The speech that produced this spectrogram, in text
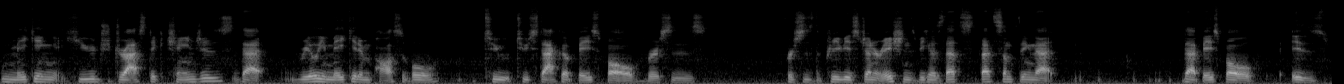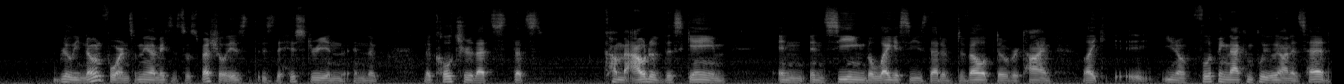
making huge drastic changes that really make it impossible to to stack up baseball versus versus the previous generations because that's that's something that that baseball is really known for and something that makes it so special is is the history and and the the culture that's that's come out of this game and and seeing the legacies that have developed over time. Like you know flipping that completely on its head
